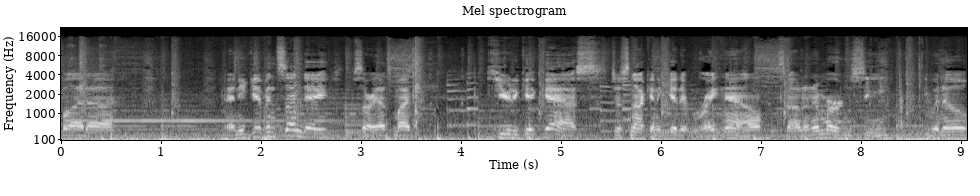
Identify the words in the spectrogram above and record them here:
But uh, any given Sunday, sorry, that's my cue to get gas. Just not gonna get it right now. It's not an emergency, even though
